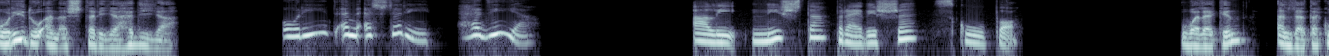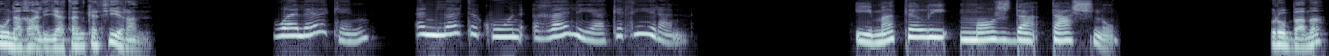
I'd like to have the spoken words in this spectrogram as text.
أريد أن أشتري هدية. أريد أن أشتري هدية. Ali ništa previše skupo. ولكن أن لا تكون غالية كثيرا. ولكن أن لا تكون غالية كثيرا. Imate li možda tašnu? ربما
